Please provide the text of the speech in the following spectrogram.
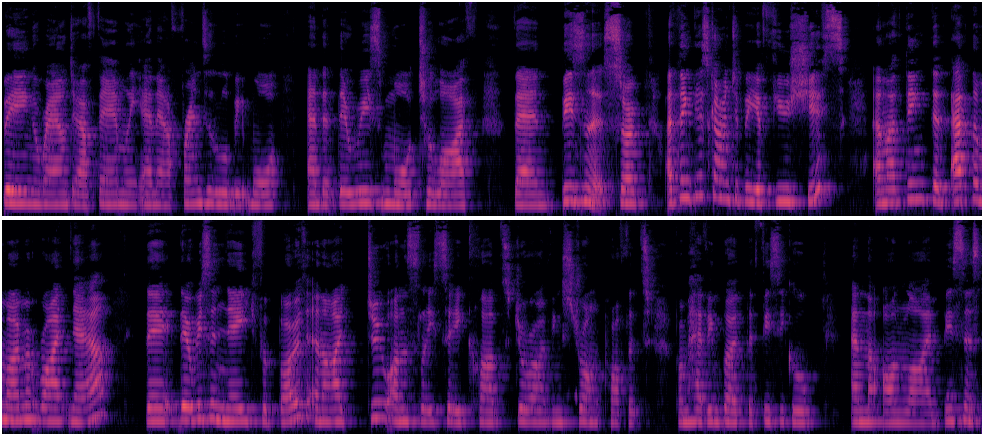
being around our family and our friends a little bit more and that there is more to life than business. So I think there's going to be a few shifts and I think that at the moment right now there, there is a need for both, and I do honestly see clubs deriving strong profits from having both the physical and the online business.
